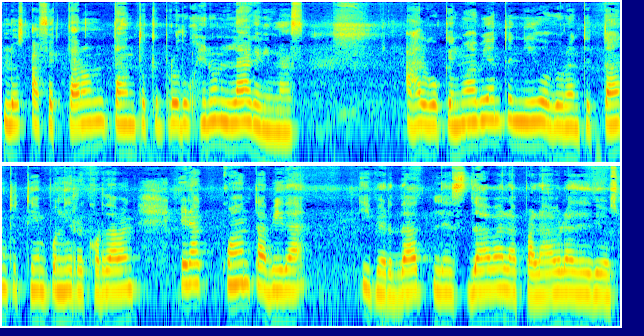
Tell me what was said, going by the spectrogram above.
los afectaron tanto que produjeron lágrimas. Algo que no habían tenido durante tanto tiempo ni recordaban era cuánta vida y verdad les daba la palabra de Dios.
